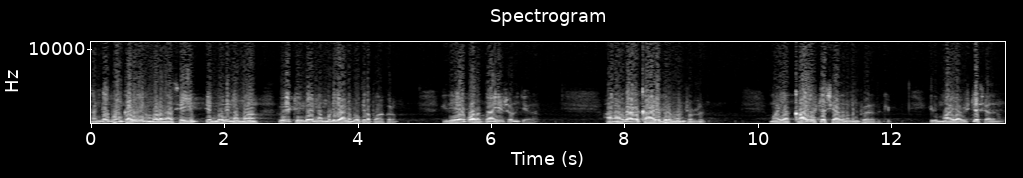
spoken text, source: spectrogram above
சங்கல்பம் கருவியின் மூலமாக செய்யும் என்பது நம்ம வீட்டில் நம்முடைய அனுபவத்தில் பார்க்குறோம். இதே போல தான் ஈஸ்வரன் செய்கிறார் அதனால தான் அதை காரியபிரமம்னு சொல்கிறது மாயா காரியவிஷ்ட சேதனம்னு பேர் அதுக்கு. இது மாயா விஷ்ட சேதனம்.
